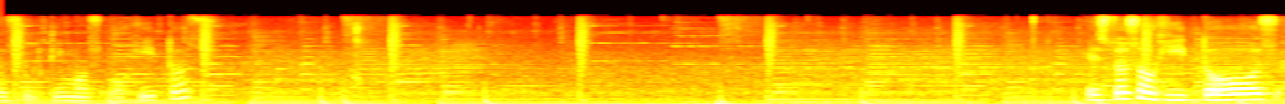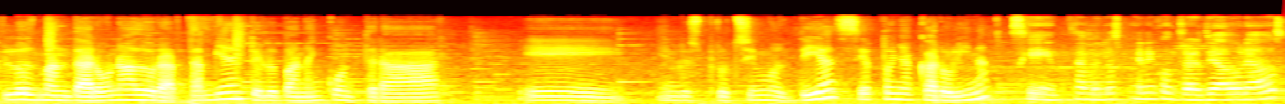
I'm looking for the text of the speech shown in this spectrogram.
Los últimos ojitos. Estos ojitos los mandaron a dorar también, entonces los van a encontrar eh, en los próximos días, ¿cierto, doña Carolina? Sí, también los pueden encontrar ya dorados,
